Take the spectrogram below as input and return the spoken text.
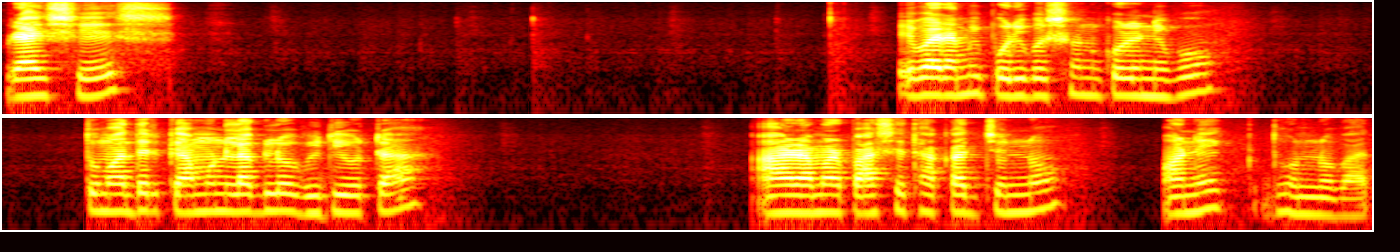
প্রায় শেষ। এবার আমি পরিবেশন করে নেব। তোমাদের কেমন লাগল ভিডিওটা? আর আমার পাশে থাকার জন্য অনেক ধন্যবাদ।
